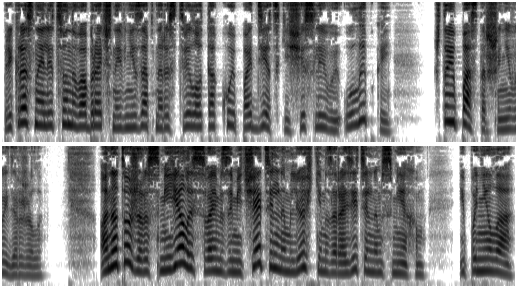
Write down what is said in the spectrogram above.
Прекрасное лицо новобрачной внезапно расцвело такой по-детски счастливой улыбкой, что и пасторша не выдержала. Она тоже рассмеялась своим замечательным, легким, заразительным смехом и поняла,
